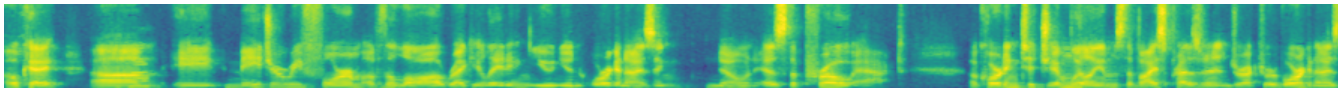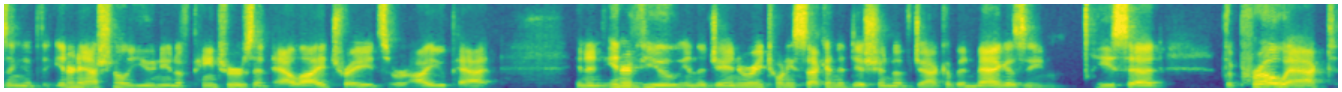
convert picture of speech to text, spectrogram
Okay, um, mm-hmm. a major reform of the law regulating union organizing, known as the PRO Act. According to Jim Williams, the vice president and director of organizing of the International Union of Painters and Allied Trades, or IUPAT, in an interview in the January 22nd edition of Jacobin magazine. He said, the PRO Act,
